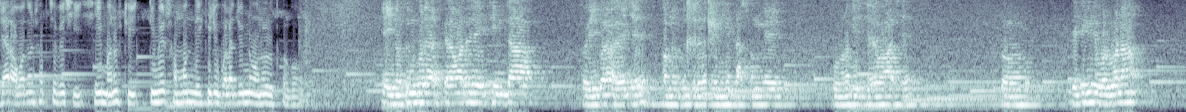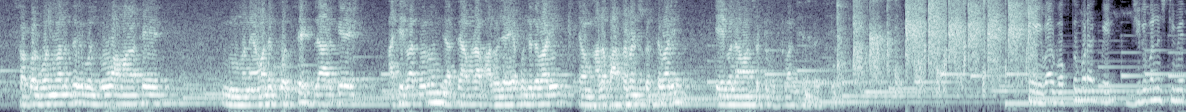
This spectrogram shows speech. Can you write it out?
যার অবদান সবচেয়ে বেশি, সেই মানুষটি টিমের সম্বন্ধে কিছু বলার জন্য অনুরোধ করব। এই নতুন করে আজকের আমাদের এই টিমটা তৈরি করা হয়েছে। নতুন ছেলেদেরকে নিয়ে তার সঙ্গে পুরোনো কিছু ছেলেও আছে। তো বেশি কিছু বলব না। সকল বন্ধু বান্ধবদেরকে বলব আমাকে মানে আমাদের প্রত্যেক প্লেয়ারকে আশীর্বাদ করুন যাতে আমরা ভালো জায়গায় পৌঁছতে পারি এবং ভালো পারফরমেন্স করতে পারি। এই বলে আমার ছোট্ট বক্তব্য শেষ করছি। তো এবার বক্তব্য রাখবেন জিরো ব্যালেন্স টিমের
